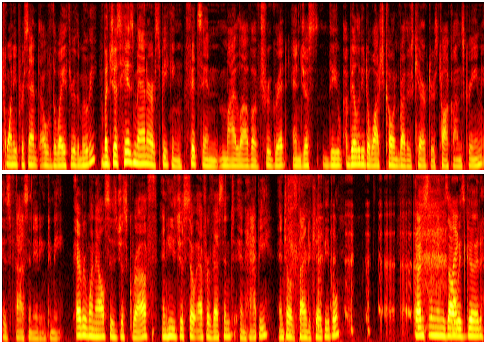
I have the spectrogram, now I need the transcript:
20% of the way through the movie? But just his manner of speaking fits in my love of True Grit, and just the ability to watch Coen Brothers characters talk on screen is fascinating to me. Everyone else is just gruff, and he's just so effervescent and happy until it's time to kill people. Gunslinging is Like- always good.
